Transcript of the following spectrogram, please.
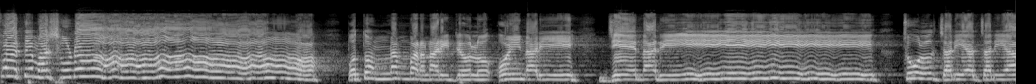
ফাতেমা, শোনো। প্রথম নাম্বার নারীটা হলো ওই নারী। যে নারী চুল চারিয়া চারিয়া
